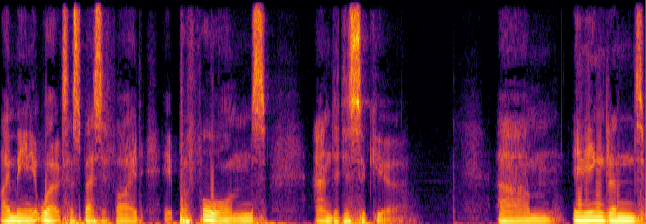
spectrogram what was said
I mean it works as specified, it performs, and it is secure. Um, in England,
